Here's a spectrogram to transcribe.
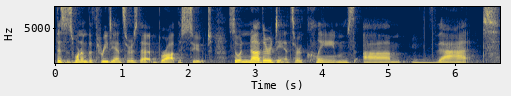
this is one of the three dancers that brought the suit. So another dancer claims um, that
